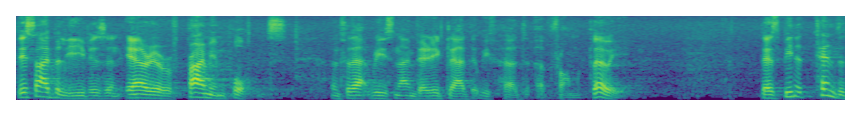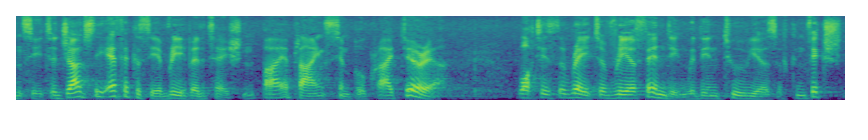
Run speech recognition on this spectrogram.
This, I believe, is an area of prime importance, and for that reason, I'm very glad that we've heard uh, from Chloe there's been a tendency to judge the efficacy of rehabilitation by applying simple criteria. What is the rate of reoffending within two years of conviction?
